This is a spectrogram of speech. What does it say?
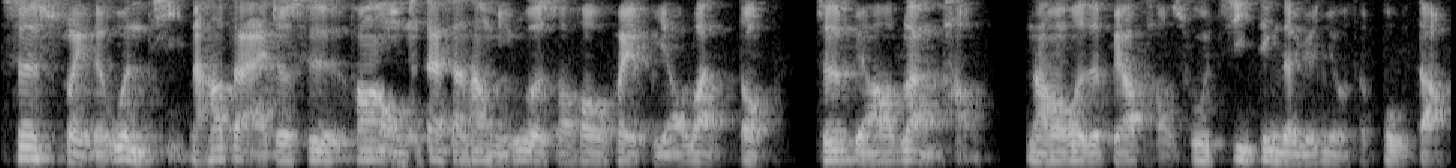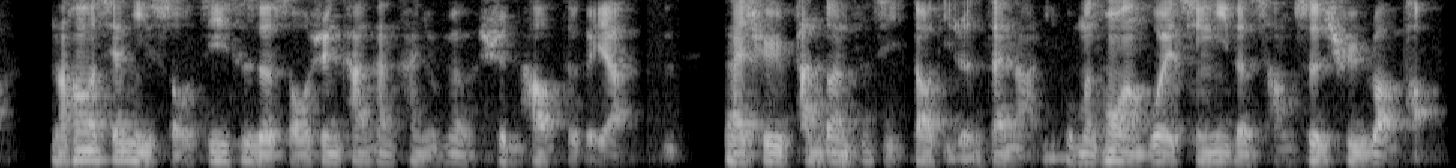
是水的问题，然后再来就是，通常我们在山上迷路的时候会不要乱动，就是不要乱跑，然后或者不要跑出既定的原有的步道，然后先以手机试着搜寻看看看有没有讯号这个样子，来去判断自己到底人在哪里。我们通常不会轻易的尝试去乱跑。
